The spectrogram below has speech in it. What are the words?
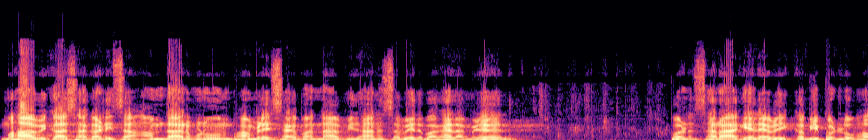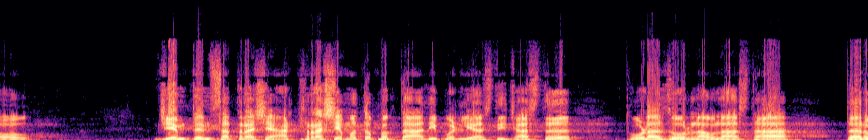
महाविकास आघाडीचा आमदार म्हणून भांबळे साहेबांना विधानसभेत बघायला मिळेल. पण जरा गेल्यावेळी कमी पडलो भावाओ जेमतेम सतराशे अठराशे मतं फक्त आधी पडली असती जास्त. थोडा जोर लावला असता. तर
